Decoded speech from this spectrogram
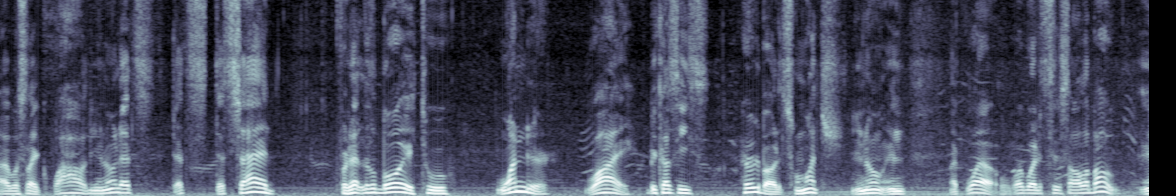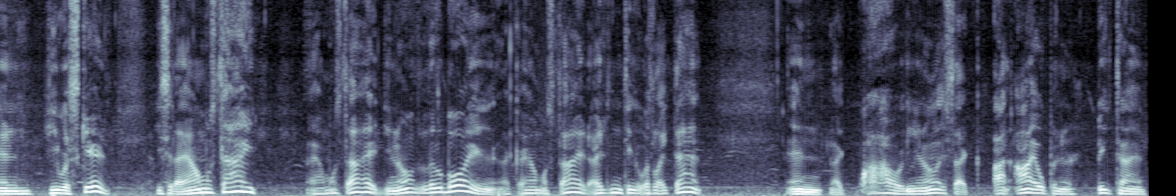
I was like, wow, you know, that's that's that's sad for that little boy to wonder why because he's heard about it so much, you know, and like, wow, what, what is this all about? And he was scared. He said, I almost died. I almost died, you know, the little boy. Like, I almost died. I didn't think it was like that. And, like, wow, you know, it's like an eye opener, big time.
